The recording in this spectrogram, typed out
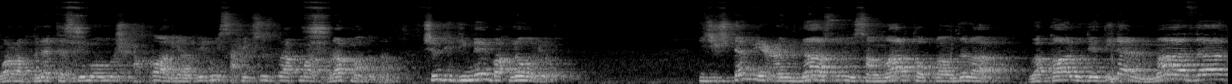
ve Rabbine teslim olmuş, hakkı arayan birini sahipsiz bırakmaz, bırakmadı da. Şimdi dinleyin bak ne oluyor. İctemi'an nasu insanlar toplandılar ve kalu dediler mâzâ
